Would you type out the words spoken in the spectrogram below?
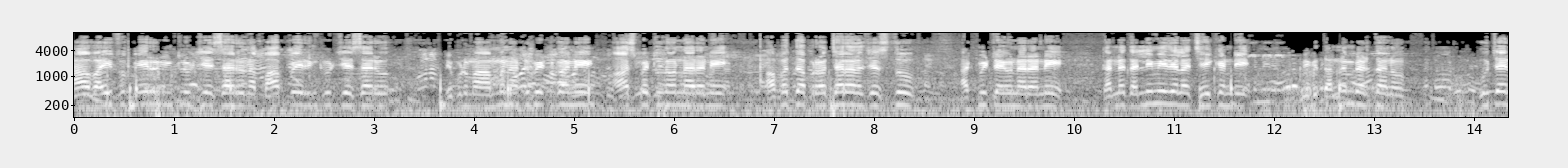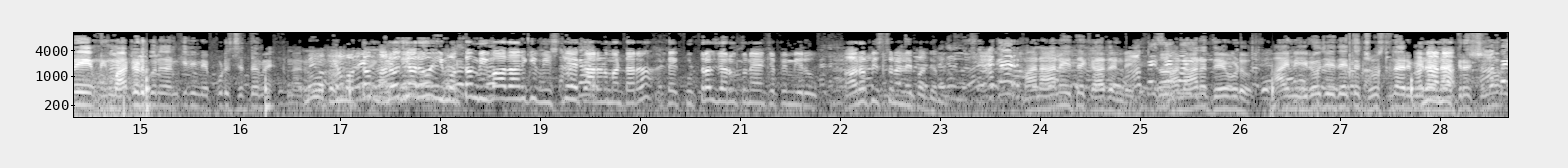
నా వైఫ్ పేరు ఇంక్లూడ్ చేశారు నా పాప పేరు ఇంక్లూడ్ చేశారు. ఇప్పుడు మా అమ్మను అడ్డు పెట్టుకొని హాస్పిటల్లో ఉన్నారని అబద్ధ ప్రచారాలు చేస్తూ అడ్మిట్ అయి ఉన్నారని కన్న తల్లి మీద ఇలా చేయకండి. మీకు దండం పెడతాను. కూర్చొని మాట్లాడుకునేదానికి నేను ఎప్పుడు సిద్ధమే అన్నారు. ఈ మొత్తం మనోజ్ గారు ఈ మొత్తం వివాదానికి విష్ణుయే కారణం అంటారా అంటే కుట్రలు జరుగుతున్నాయని చెప్పి మీరు ఆరోపిస్తున్న నేపథ్యంలో మా నాన్న అయితే కాదండి. మా నాన్న దేవుడు. ఆయన ఈ రోజు ఏదైతే చూస్తున్నారు మీరు ఆయన అగ్రెషన్ అది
